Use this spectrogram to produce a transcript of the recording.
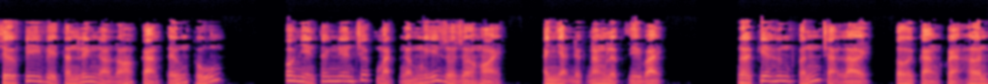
trừ phi vị thần linh nào đó cảm thấy hứng thú. Cô nhìn thanh niên trước mặt ngẫm nghĩ rồi rồi hỏi anh nhận được năng lực gì vậy? Người kia hưng phấn trả lời tôi càng khỏe hơn.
